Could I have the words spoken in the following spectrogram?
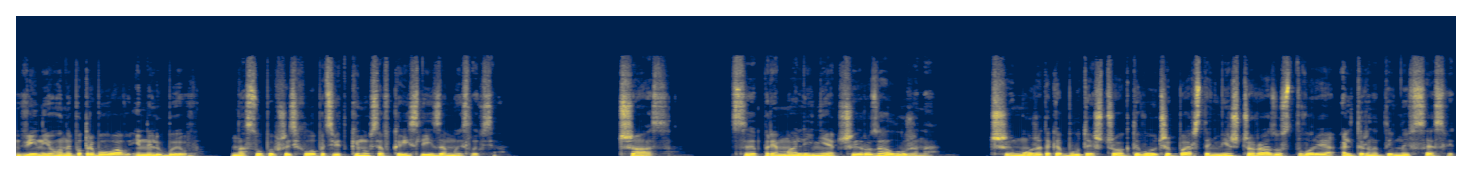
Він його не потребував і не любив. Насупившись, хлопець відкинувся в кріслі і замислився. Час це пряма лінія чи розгалужена? Чи може таке бути, що активуючи перстень, він щоразу створює альтернативний всесвіт,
